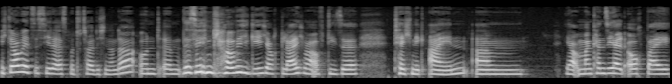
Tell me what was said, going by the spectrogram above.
Ich glaube, jetzt ist jeder erstmal total durcheinander und ähm, deswegen glaube ich, gehe ich auch gleich mal auf diese Technik ein. Ähm, ja, und man kann sie halt auch bei,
